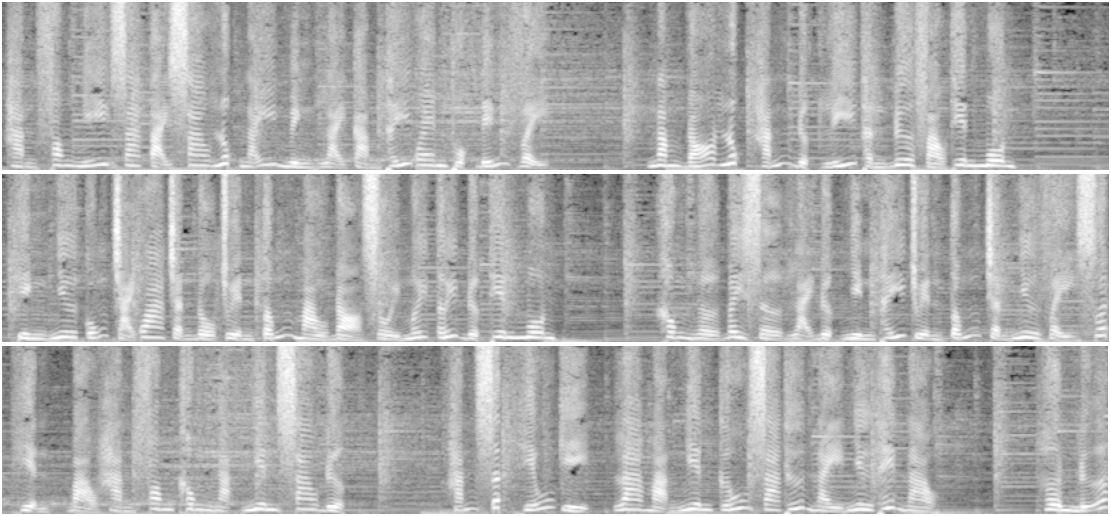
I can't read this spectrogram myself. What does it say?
Hàn Phong nghĩ ra tại sao lúc nãy mình lại cảm thấy quen thuộc đến vậy. Năm đó lúc hắn được Lý Thần đưa vào thiên môn Hình như cũng trải qua trận đồ truyền tống màu đỏ rồi mới tới được thiên môn. Không ngờ bây giờ lại được nhìn thấy truyền tống trận như vậy xuất hiện, Bảo Hàn Phong không ngạc nhiên sao được. Hắn rất hiếu kỳ, La Mạn nghiên cứu ra thứ này như thế nào. Hơn nữa,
